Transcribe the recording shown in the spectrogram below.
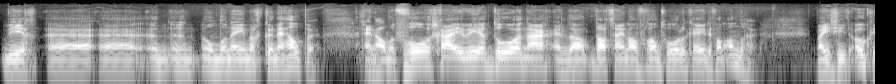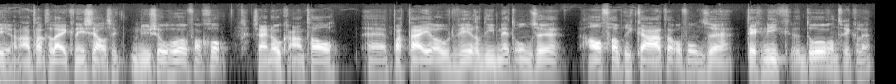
weer eh, eh, een, een ondernemer kunnen helpen. En dan vervolgens ga je weer door naar, en dan, dat zijn dan verantwoordelijkheden van anderen. Maar je ziet ook weer een aantal gelijkenissen. Als ik nu zo hoor van, goh, zijn ook een aantal partijen over de wereld die met onze halffabrikaten of onze techniek doorontwikkelen.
